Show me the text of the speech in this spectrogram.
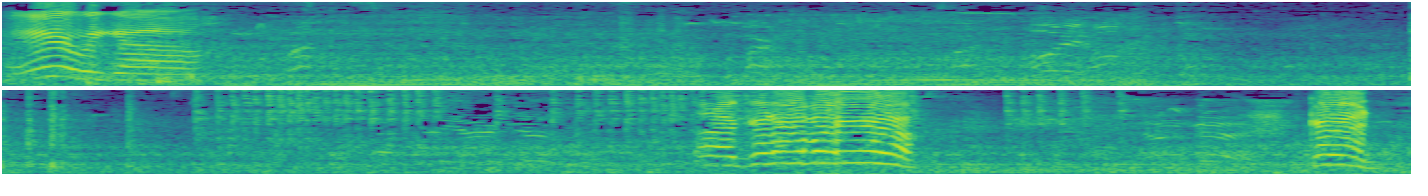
There we go. Uh, good, how about you? Good.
